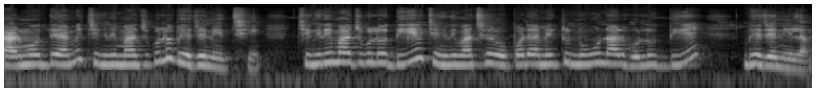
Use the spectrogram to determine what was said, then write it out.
তার মধ্যে আমি চিংড়ি মাছগুলো ভেজে নিচ্ছি। চিংড়ি মাছগুলো দিয়ে চিংড়ি মাছের ওপরে আমি একটু নুন আর হলুদ দিয়ে ভেজে নিলাম।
